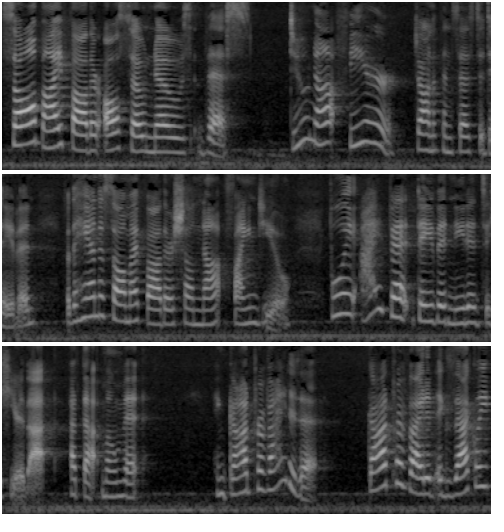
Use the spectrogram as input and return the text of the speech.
Saul, my father, also knows this. Do not fear, Jonathan says to David, for the hand of Saul, my father, shall not find you. Boy, I bet David needed to hear that at that moment. And God provided it. God provided exactly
